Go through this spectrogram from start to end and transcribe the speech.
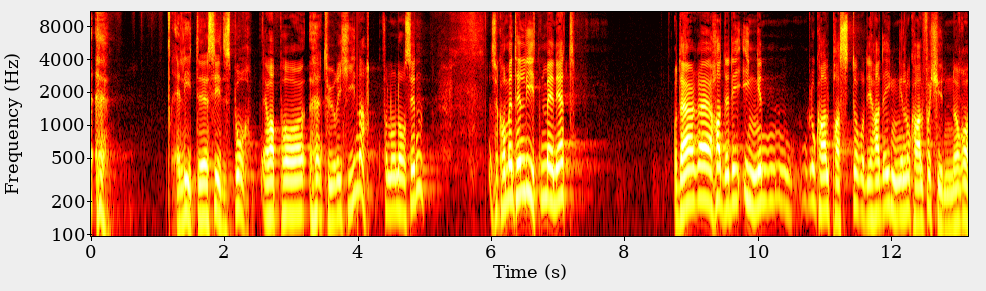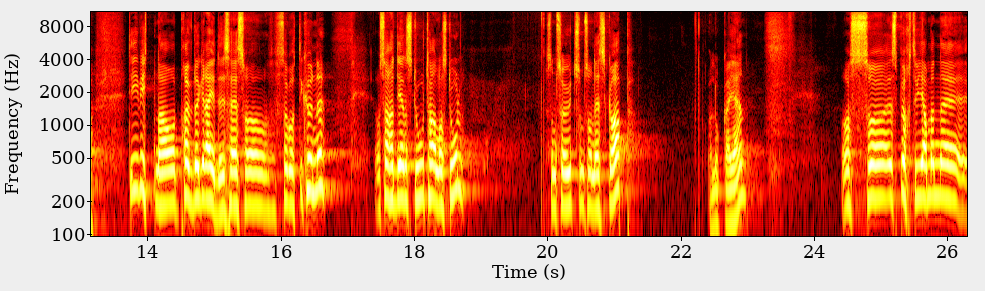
Et lite sidespor. Jeg var på tur i Kina for noen år siden. Så kom jeg til en liten menighet. Og Der eh, hadde de ingen lokal pastor og de hadde ingen lokal forkynner. og De vitna og prøvde å greide seg så, så godt de kunne. Og Så hadde de en stor talerstol som så ut som et skap, og lukka igjen. Og så spurte vi ja, men eh,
